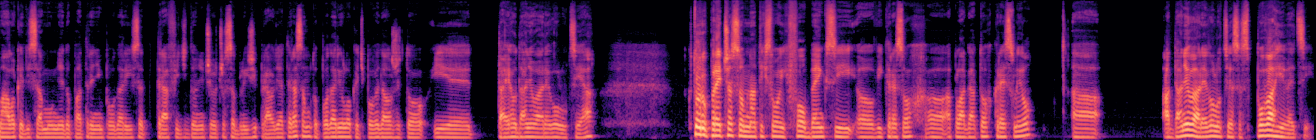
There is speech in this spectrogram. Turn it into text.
málo kedy sa mu nedopatrením podarí sa trafiť do niečoho, čo sa blíži pravde. A teraz sa mu to podarilo, keď povedal, že to je tá jeho daňová revolúcia, ktorú predčasom na tých svojich faux Banksy uh, výkresoch uh, a plagátoch kreslil. A, a daňová revolúcia sa z povahy veci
